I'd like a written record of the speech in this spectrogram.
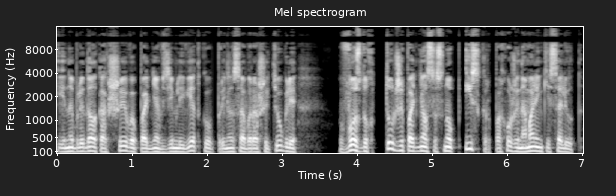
и наблюдал, как Шива, подняв земли ветку, принялся ворошить угли. В воздух тут же поднялся сноп искр, похожий на маленький салют.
